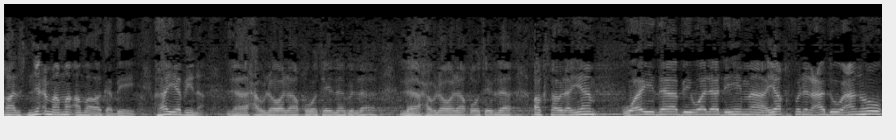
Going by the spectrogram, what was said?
قالت نعم ما أمرك به. هيا بنا. لا حول ولا قوة إلا بالله. لا حول ولا قوة إلا أكثر الأيام وإذا بولدهما يغفل العدو عنه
